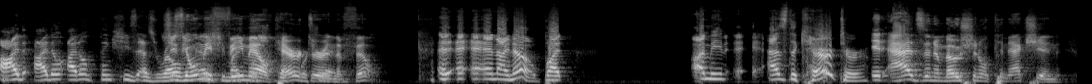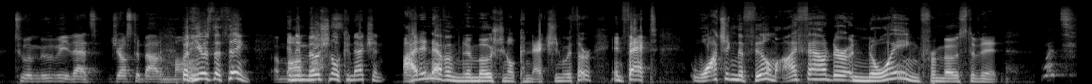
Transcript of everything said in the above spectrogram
I, I don't. I don't think she's as relevant. She's the only she female character in the film and, and I know, but I mean, as the character, it adds an emotional connection to a movie that's just about a mom. But here's the thing: an emotional boss. connection. I didn't have an emotional connection with her. In fact, watching the film, I found her annoying for most of it. What?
